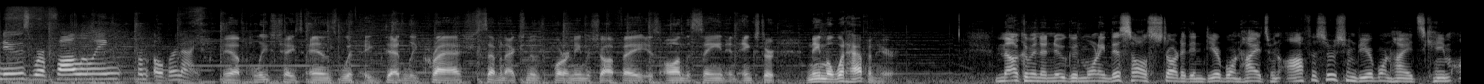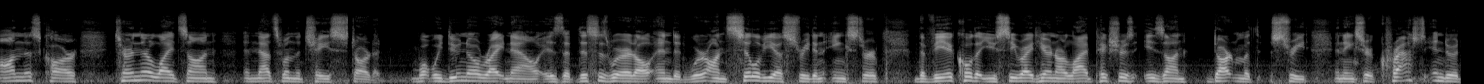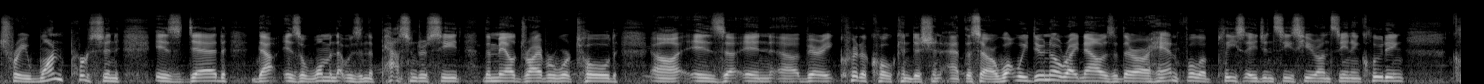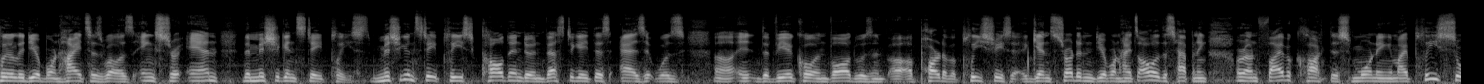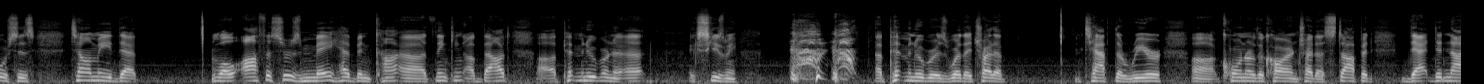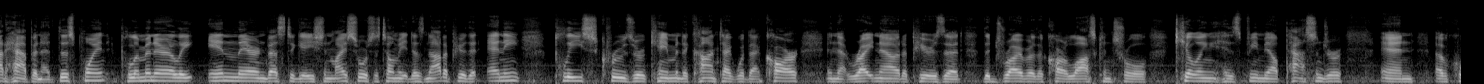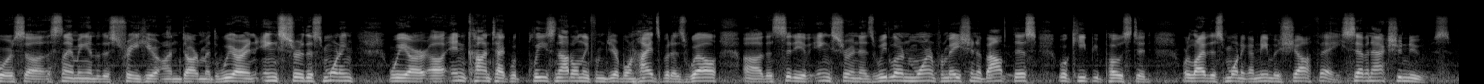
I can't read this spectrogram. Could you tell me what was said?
News we're following from overnight. Yeah, police chase ends with a deadly crash. 7 Action News reporter Nima Shafay is on the scene in Inkster. Nima, what happened here? Malcolm and Anu, good morning. This all started in Dearborn Heights when officers from Dearborn Heights came on this car, turned their lights on, and that's when the chase started what we do know right now is that this is where it all ended. We're on Sylvia Street in Inkster. The vehicle that you see right here in our live pictures is on Dartmouth Street in Inkster. Crashed into a tree. One person is dead. That is a woman that was in the passenger seat. The male driver, we're told, uh, is uh, in a very critical condition at this hour. What we do know right now is that there are a handful of police agencies here on scene, including clearly Dearborn Heights as well as Inkster and the Michigan State Police. Michigan State Police called in to investigate this as it was uh, in, the vehicle involved was in, uh, a part of a police chase. Again, started in Dearborn Heights. All of this happening around 5 o'clock this morning. And my police sources tell me that well, officers may have been uh, thinking about a pit maneuver. And a, excuse me, a pit maneuver is where they try to tap the rear uh, corner of the car and try to stop it. That did not happen. At this point, preliminarily in their investigation, my sources tell me it does not appear that any police cruiser came into contact with that car, and that right now it appears that the driver of the car lost control, killing his female passenger, and of course, uh, slamming into this tree here on Dartmouth. We are in Inkster this morning. We are uh, in contact with police, not only from Dearborn Heights, but as well uh, the city of Inkster. And as we learn more information about this, we'll keep you posted. We're live this morning. I'm Nima Shafay, 7 Action News.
